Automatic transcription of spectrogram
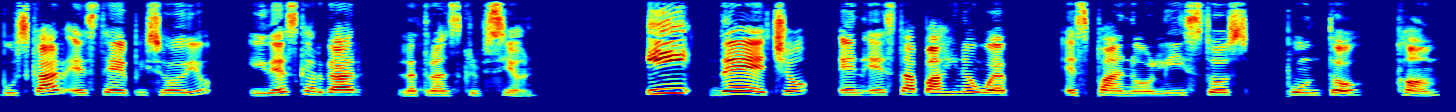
buscar este episodio y descargar la transcripción. Y de hecho, en esta página web espanolistos.com,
